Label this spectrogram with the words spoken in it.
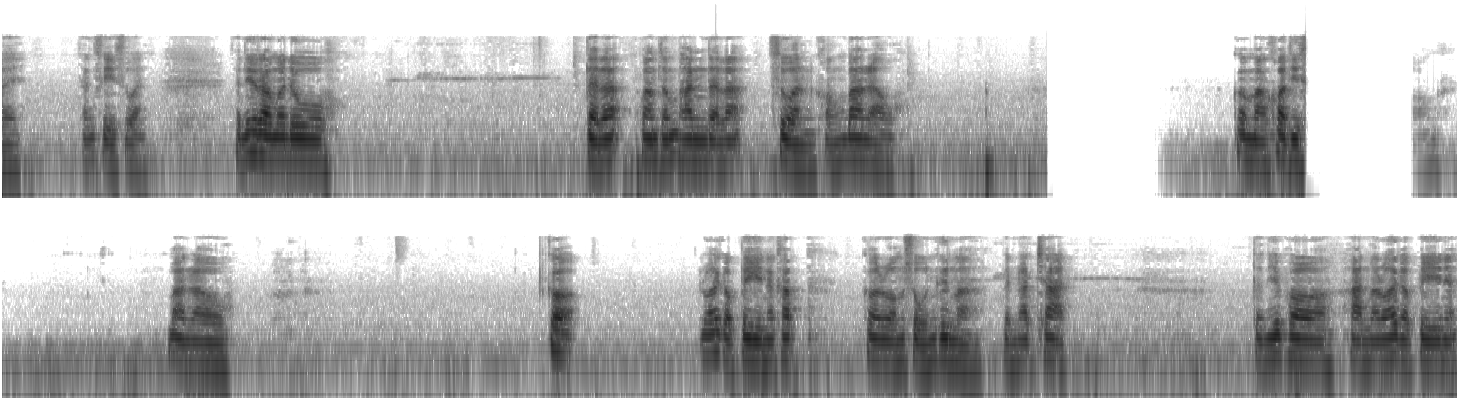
เลย ทั้งสี่ส่วนทีนี้เรามาดู แต่ละความสัมพันธ์แต่ละส่วนของบ้านเรา ก็มาข้อที่สองบ้านเรา ก็ร้อยกว่าปีนะครับ ก็รวมศูนย์ขึ้นมาเป็นรัฐชาติแต่นี้พอผ่านมาร้อยกว่าปีเนี่ย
